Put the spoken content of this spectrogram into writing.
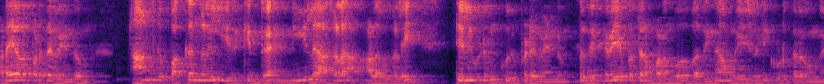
அடையாளப்படுத்த வேண்டும். நான்கு பக்கங்களில் இருக்கின்ற நீள அகல அளவுகளை தெளிவுடன் குறிப்பிட வேண்டும். இந்த கிரையப்பத்திரம் பண்ணும்போது பார்த்திங்கன்னா அவங்க எழுதி கொடுக்குறவங்க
